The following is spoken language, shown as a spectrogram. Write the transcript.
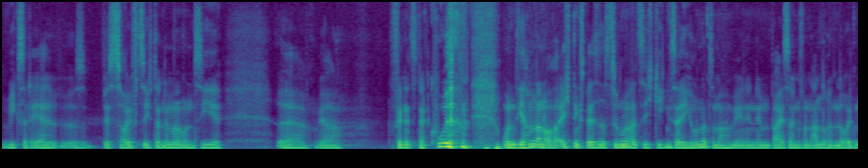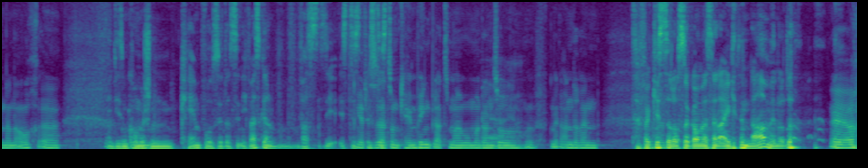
wie gesagt, er besäuft sich dann immer und sie, äh, ja, findet es nicht cool und die haben dann auch echt nichts Besseres zu tun, als sich gegenseitig runterzumachen, wie in dem Beisein von anderen Leuten dann auch. Äh, In diesem komischen Camp, wo sie das sind. Ich weiß gar nicht, was ist das. ja, das ist ist halt so ein Campingplatz mal, wo man dann Ja, so ja. mit anderen da vergisst er doch sogar mal seinen eigenen Namen, oder? Ja, ja,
